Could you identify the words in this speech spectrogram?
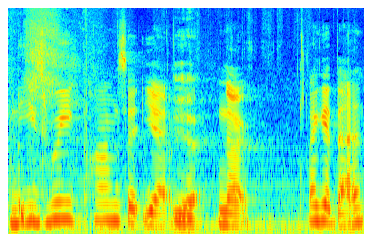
Knees weak, palms it. Yeah. yeah No. I get that.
